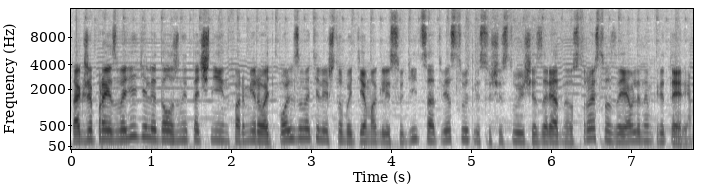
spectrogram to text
Также производители должны точнее информировать пользователей, чтобы те могли судить, соответствует ли существующее зарядное устройство заявленным критериям.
